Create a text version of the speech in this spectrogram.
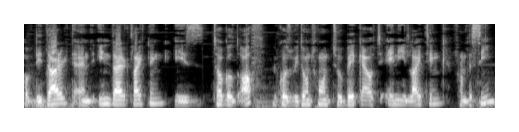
of the direct and indirect lighting is toggled off because we don't want to bake out any lighting from the scene.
